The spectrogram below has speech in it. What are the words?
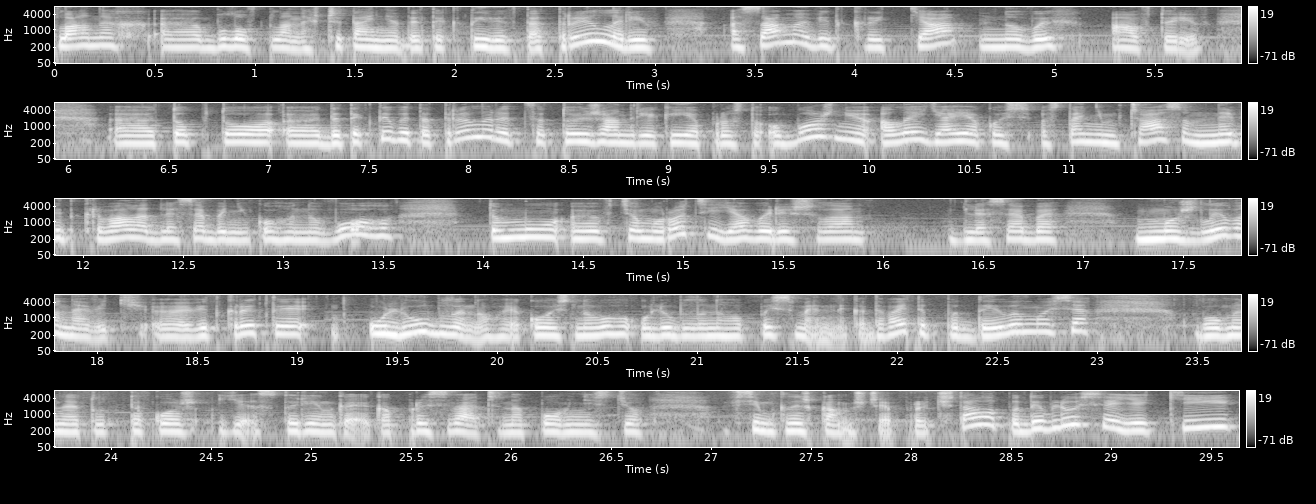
планах е, було в планах читання детективів та трилерів, а саме відкриття нових авторів. Е, Тобто е, детективи та трилери це той жанр, який я просто обожнюю, але я якось останнім часом не відкривала для себе нікого нового. Тому в цьому році я вирішила. Для себе можливо навіть е, відкрити улюбленого, якогось нового улюбленого письменника. Давайте подивимося, бо у мене тут також є сторінка, яка присвячена повністю всім книжкам, що я прочитала. Подивлюся, які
